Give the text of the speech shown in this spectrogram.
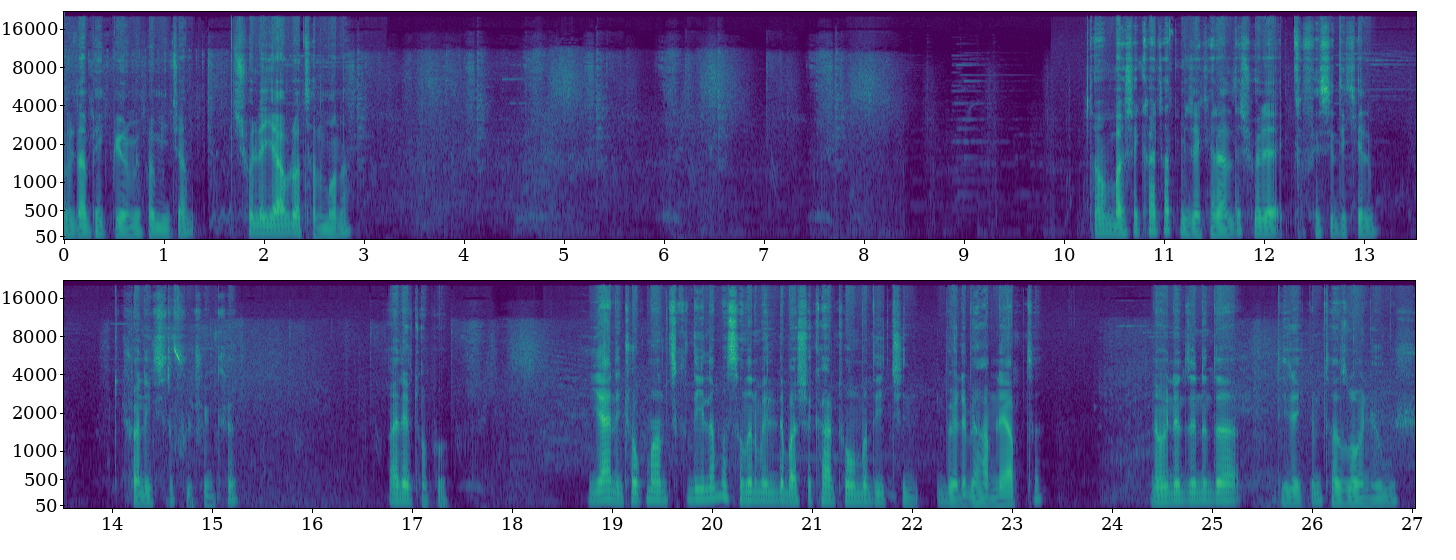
O yüzden pek bir yorum yapamayacağım. Şöyle yavru atalım ona. Tamam başka kart atmayacak herhalde. Şöyle kafesi dikelim. Şu an iksiri full çünkü. Alev topu. Yani çok mantıklı değil ama sanırım elinde başka kart olmadığı için böyle bir hamle yaptı. Ne oynadığını da diyecektim tazı oynuyormuş.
